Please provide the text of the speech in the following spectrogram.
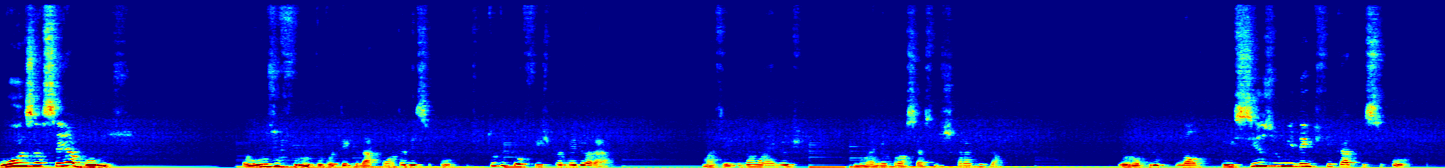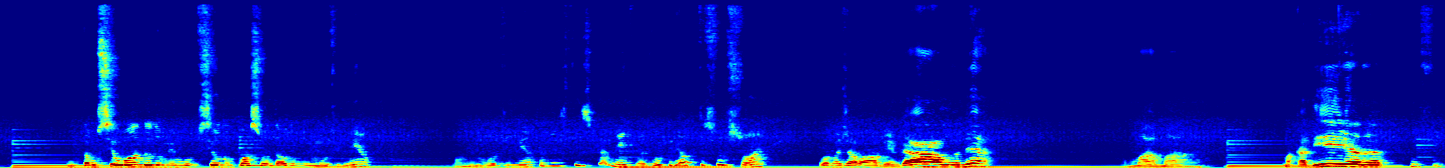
usa sem abuso. Eu uso fruto, eu vou ter que dar conta desse corpo, de tudo que eu fiz para melhorar. Mas ele não é meu, não é meu processo de escravidão. Eu não, não preciso me identificar com esse corpo. Então, se eu ando, me, se eu não posso andar, eu não me movimento. Não me movimento, às vezes, fisicamente, mas vou criar outras soluções. Vou arranjar uma bengala, né? Uma, uma, uma cadeira, enfim.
